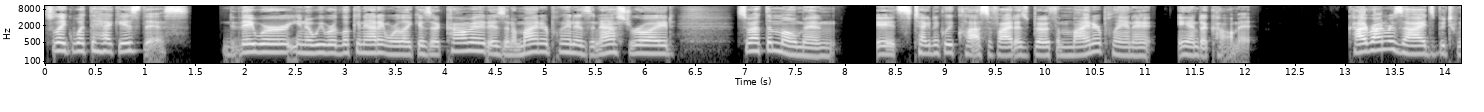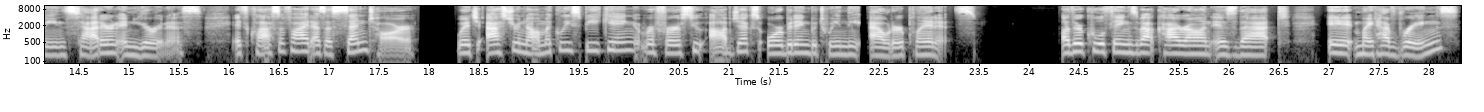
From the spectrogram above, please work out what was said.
so, like, what the heck is this? They were, you know, we were looking at it and we're like, is it a comet? Is it a minor planet? Is it an asteroid? So, at the moment, it's technically classified as both a minor planet and a comet. Chiron resides between Saturn and Uranus. It's classified as a centaur, which, astronomically speaking, refers to objects orbiting between the outer planets. Other cool things about Chiron is that it might have rings,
